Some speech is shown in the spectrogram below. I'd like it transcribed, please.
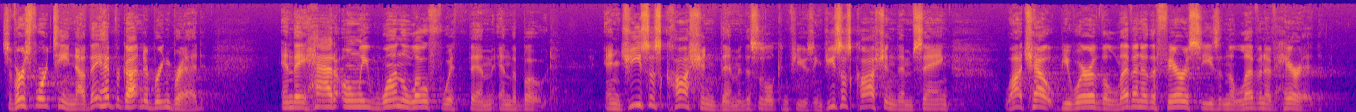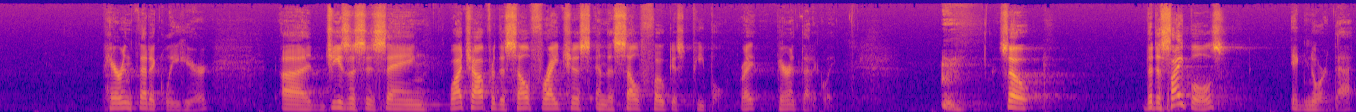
So, verse 14 now they had forgotten to bring bread, and they had only one loaf with them in the boat. And Jesus cautioned them, and this is a little confusing. Jesus cautioned them, saying, Watch out, beware of the leaven of the Pharisees and the leaven of Herod. Parenthetically, here, uh, Jesus is saying, Watch out for the self righteous and the self focused people, right? Parenthetically. so the disciples ignored that,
